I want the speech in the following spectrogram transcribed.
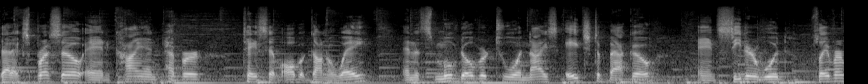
That espresso and cayenne pepper tastes have all but gone away, and it's moved over to a nice aged tobacco and cedar wood flavor.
